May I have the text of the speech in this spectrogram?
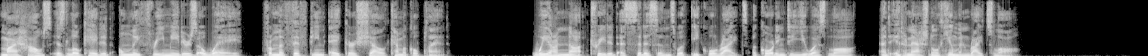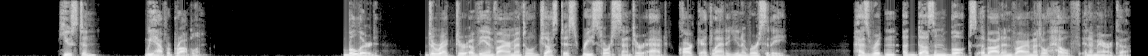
My house is located only three meters away from the 15 acre Shell chemical plant. We are not treated as citizens with equal rights according to U.S. law and international human rights law. Houston, we have a problem. Bullard, director of the Environmental Justice Resource Center at Clark Atlanta University, has written a dozen books about environmental health in America,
